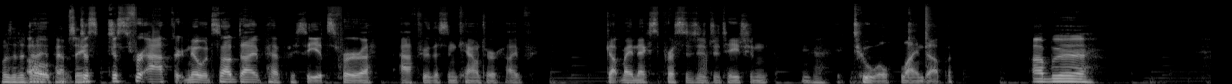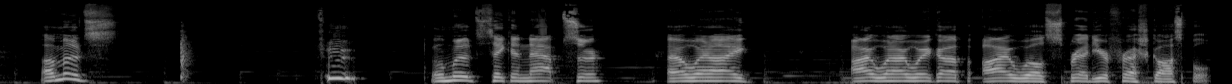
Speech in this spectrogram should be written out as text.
Was it a Oh, Diet Pepsi? just just for after. No, it's not Diet Pepsi. It's for uh, after this encounter. I've got my next prestidigitation Okay. Tool lined up. I'm gonna. I'm gonna. s- I'm gonna take a nap, sir. Uh, when I, I when I wake up, I will spread your fresh gospel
